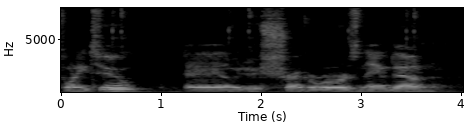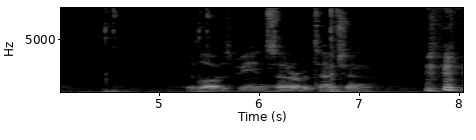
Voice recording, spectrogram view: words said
22. And let me just shrink Aurora's name down. He loves being center of attention. Alright.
